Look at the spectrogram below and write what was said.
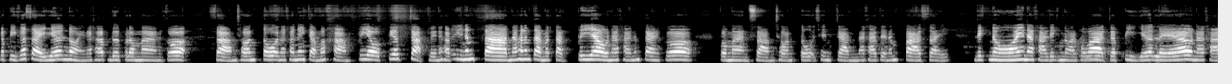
กะปิก็ใส่เยอะหน่อยนะครับ โดยประมาณก็สามช้อนโต๊ะนะคะ เนื่องจากมะขามเปรี้ยวเปรี้ยวจัดเลยนะคะมีน้ำตาลนะคะ น้ำตาลมาตัดเปรี้ยวนะคะ น้ำตาลก็ประมาณสามช้อนโต๊ะเช่นกันนะคะ แต่น้ำปลาใส่เล็กน้อยนะคะ เล็กน้อยเพราะว่ากะปิเยอะแล้วนะคะ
